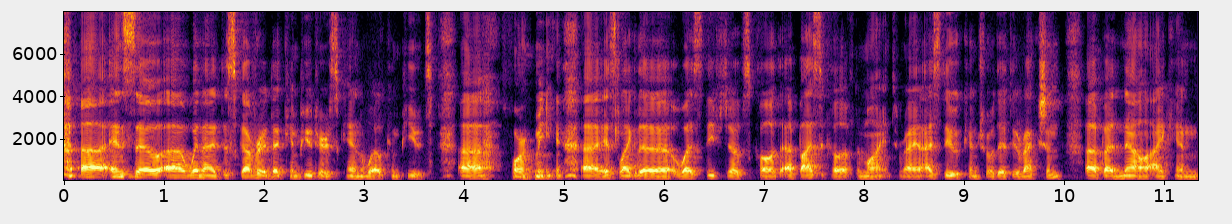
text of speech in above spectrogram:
Uh, and so uh, when I discovered that computers can well compute, uh, for me, uh, it's like the what Steve Jobs called a bicycle of the mind. Right? I still control the direction, but now I can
